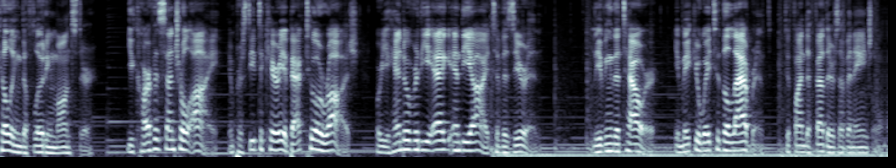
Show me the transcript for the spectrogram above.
killing the floating monster. You carve his central eye and proceed to carry it back to Araj, where you hand over the egg and the eye to Vizeran. Leaving the tower, you make your way to the labyrinth to find the feathers of an angel.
